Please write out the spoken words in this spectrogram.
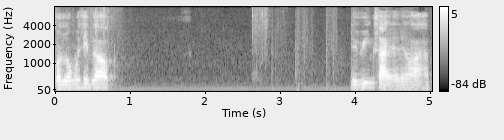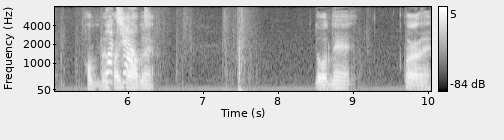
กดลงไปสิบรอบ เดี๋ยววิ่งใส่เลยดีกว่าครับ ผมไม่ค่อย Watch ชอบ out เลย โดนแน่ว่าเลย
